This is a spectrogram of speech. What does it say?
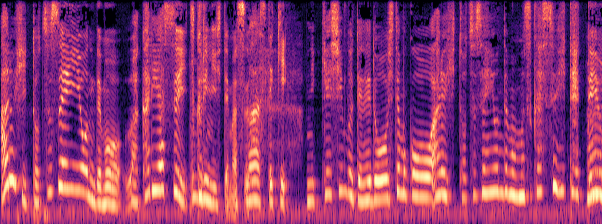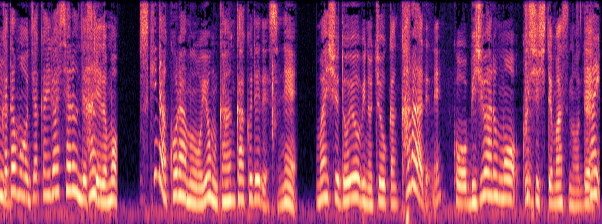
ある日突然読んでも分かりやすい作りにしてます。わあ、素敵。日経新聞ってね、どうしてもこう、ある日突然読んでも難しすぎてっていう方も若干いらっしゃるんですけれども、好きなコラムを読む感覚でですね、毎週土曜日の朝刊カラーでね、こう、ビジュアルも駆使してますので、はい。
